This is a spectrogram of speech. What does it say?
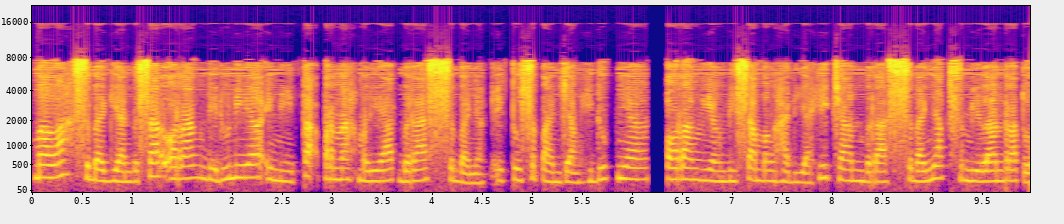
Malah sebagian besar orang di dunia ini tak pernah melihat beras sebanyak itu sepanjang hidupnya, orang yang bisa menghadiahi can beras sebanyak 900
